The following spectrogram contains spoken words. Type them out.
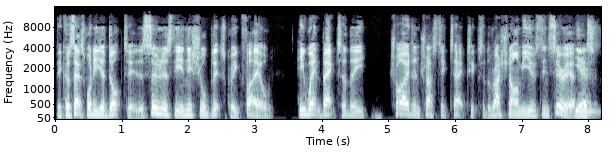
because that's what he adopted. As soon as the initial blitzkrieg failed, he went back to the tried and trusted tactics that the Russian army used in Syria, yes,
